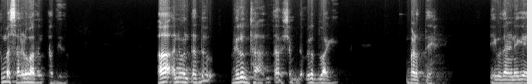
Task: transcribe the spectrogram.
ತುಂಬ ಸರಳವಾದಂಥದ್ದು ಇದು. ಅ ಅನ್ನುವಂಥದ್ದು ವಿರುದ್ಧ ಅಂತ ಶಬ್ದ ವಿರುದ್ಧವಾಗಿ ಬರುತ್ತೆ. ಈಗ ಉದಾಹರಣೆಗೆ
